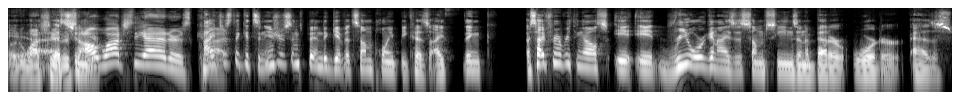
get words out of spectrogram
Or to uh, watch the editors. I'll watch the editors. I just think it's an interesting spin to give at some point because I think, aside from everything else, it, it reorganizes some scenes in a better order as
